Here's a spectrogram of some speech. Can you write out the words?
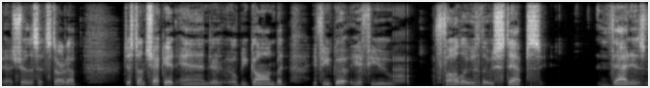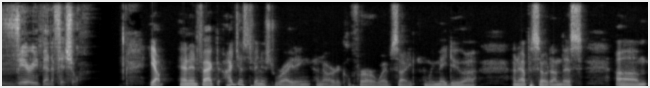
uh, show this at startup. Just uncheck it, and it'll be gone. But if you go, if you follow those steps, that is very beneficial. Yep. And in fact, I just finished writing an article for our website, and we may do a, an episode on this. Um,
